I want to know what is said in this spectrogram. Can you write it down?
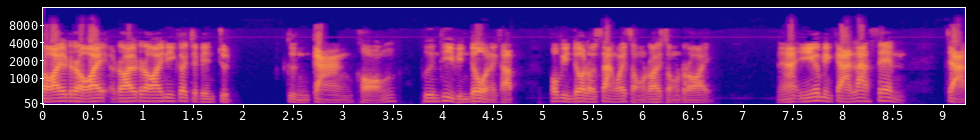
ร้อยร้อยร้อยร้อยนี่ก็จะเป็นจุดกึ่งกลางของพื้นที่วินโดว์นะครับ เพราะวินโดว์เราสร้างไว้ 200 200 นะอันนี้ก็เป็นการลากเส้นจาก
